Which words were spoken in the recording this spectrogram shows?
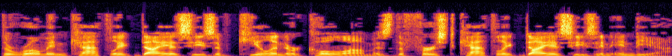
The Roman Catholic Diocese of Quilon or Kollam is the first Catholic diocese in India.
